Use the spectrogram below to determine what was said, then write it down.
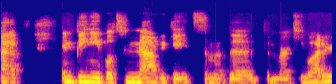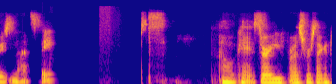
depth and being able to navigate some of the, the murky waters in that space. Okay, sorry, you froze for a second.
